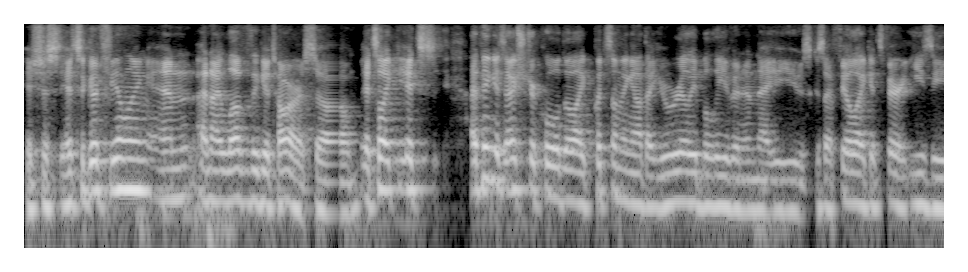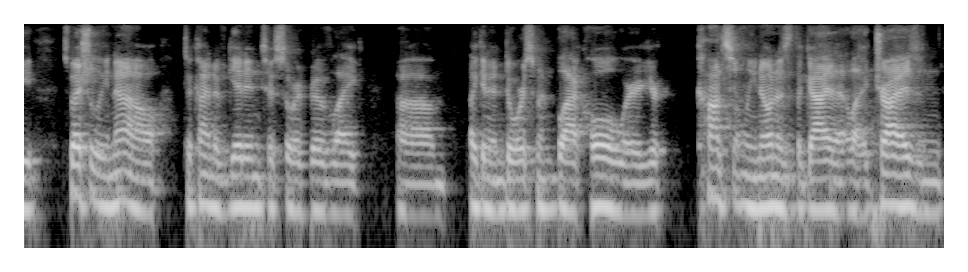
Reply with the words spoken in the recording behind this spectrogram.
it's just it's a good feeling and and i love the guitar. So it's like it's I think it's extra cool to like put something out that you really believe in and that you use because I feel like it's very easy, especially now, to kind of get into sort of like um, like an endorsement black hole where you're constantly known as the guy that like tries and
